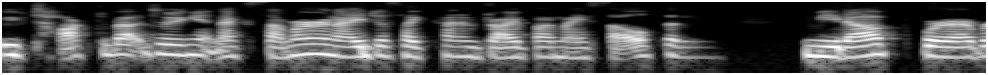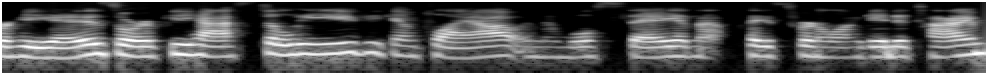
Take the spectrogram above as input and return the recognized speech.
We've talked about doing it next summer, and I just like kind of drive by myself and meet up wherever he is, or if he has to leave, he can fly out, and then we'll stay in that place for an elongated time.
